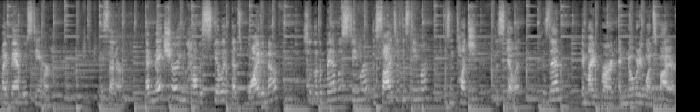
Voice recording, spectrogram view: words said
my bamboo steamer in the center. And make sure you have a skillet that's wide enough so that the bamboo steamer, the sides of the steamer, doesn't touch the skillet. Because then it might burn and nobody wants fire.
